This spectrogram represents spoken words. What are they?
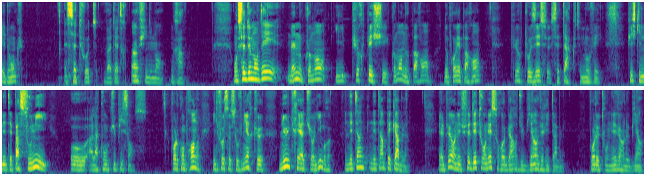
Et donc, cette faute va être infiniment grave. On s'est demandé même comment ils purent pécher, comment nos parents, nos premiers parents, purent poser cet acte mauvais, puisqu'ils n'étaient pas soumis à la concupiscence. Pour le comprendre, il faut se souvenir que nulle créature libre n'est impeccable. Elle peut en effet détourner son regard du bien véritable pour le tourner vers le bien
